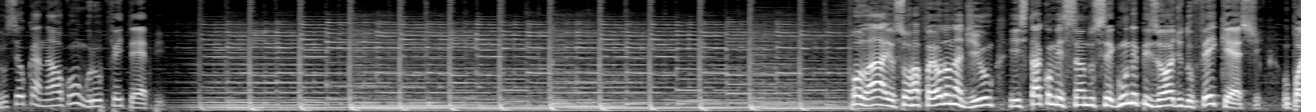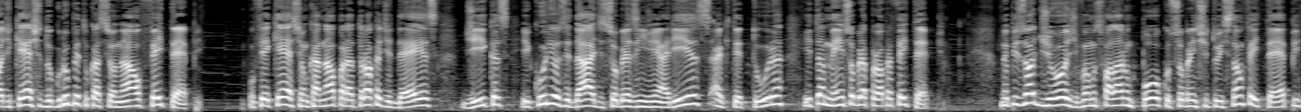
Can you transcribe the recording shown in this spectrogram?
o seu canal com o grupo Feitep. Olá, eu sou Rafael Donadil e está começando o segundo episódio do Fakecast, o podcast do grupo educacional Feitep. O Fakecast é um canal para troca de ideias, dicas e curiosidades sobre as engenharias, arquitetura e também sobre a própria Feitep. No episódio de hoje, vamos falar um pouco sobre a instituição Feitep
